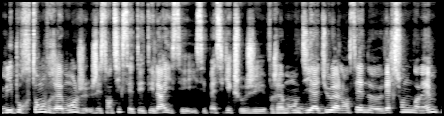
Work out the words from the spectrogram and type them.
Mais pourtant, vraiment, j'ai senti que cet été-là, il s'est passé quelque chose. J'ai vraiment dit adieu à l'ancienne euh, version de moi-même.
